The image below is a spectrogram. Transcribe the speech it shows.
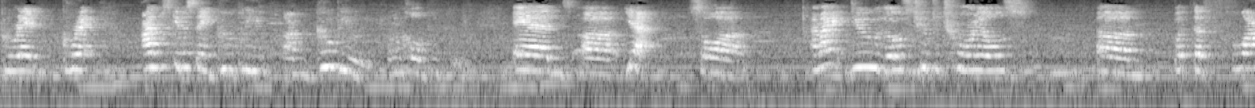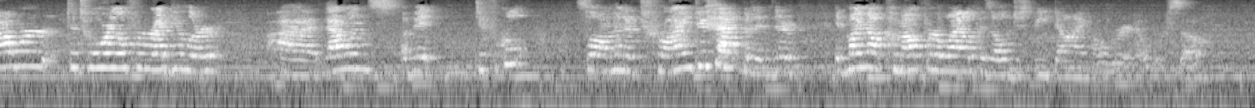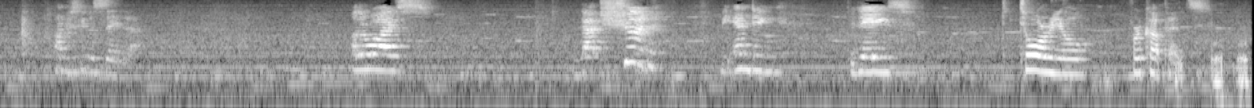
green grit. I'm just gonna say Goopy um Goopy I'm gonna call it Goopy And uh, yeah, so uh, I might do those two tutorials. Um, but the flower tutorial for regular, uh, that one's a bit difficult. So I'm gonna try and do that, but it, there, it might not come out for a while because I'll just be dying over and over. So I'm just gonna say that. Today's tutorial for Cupheads.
